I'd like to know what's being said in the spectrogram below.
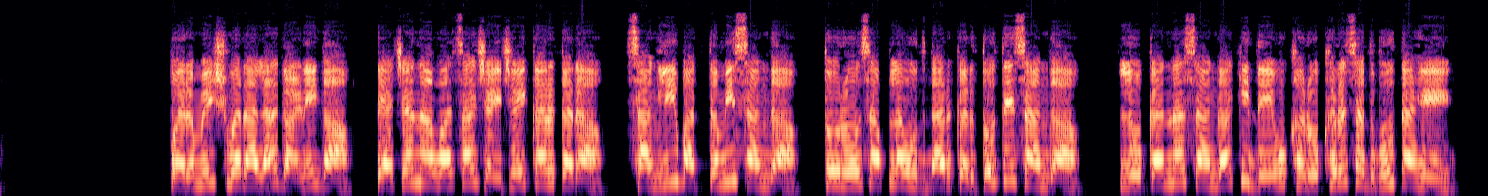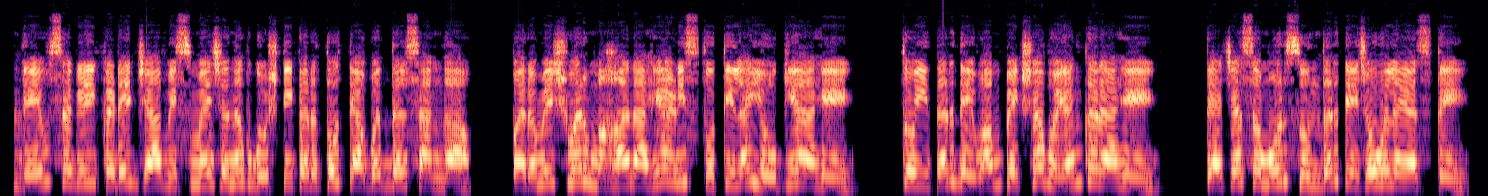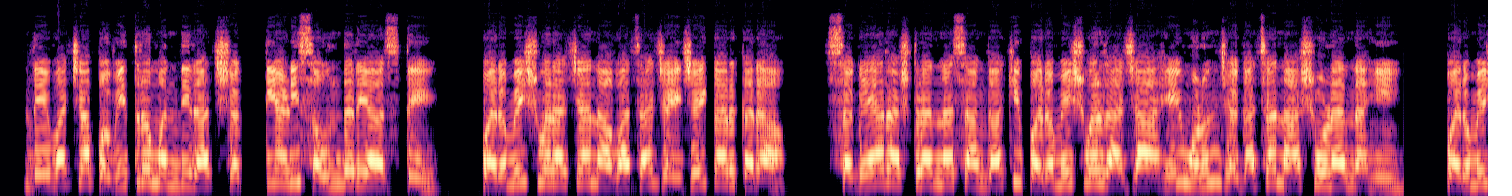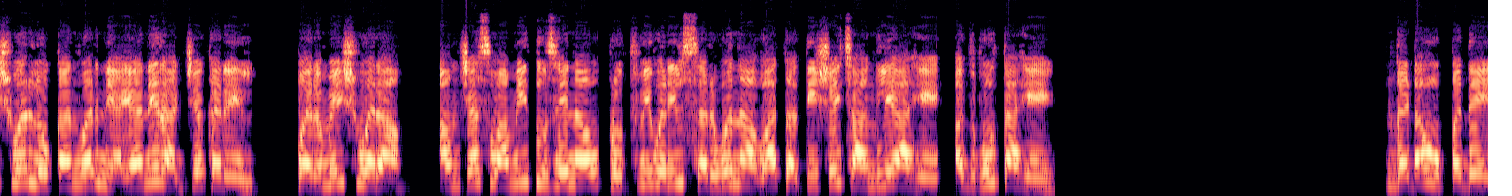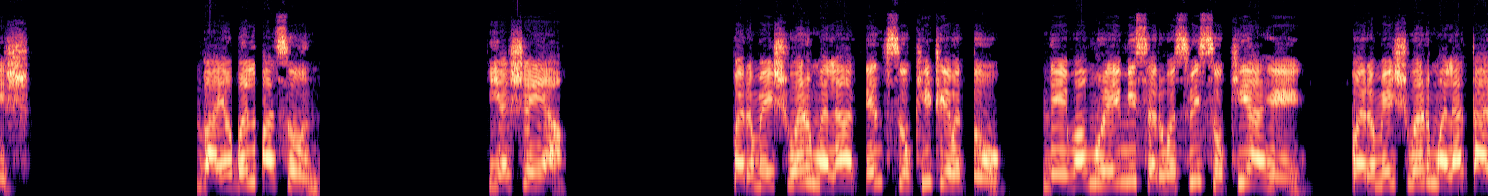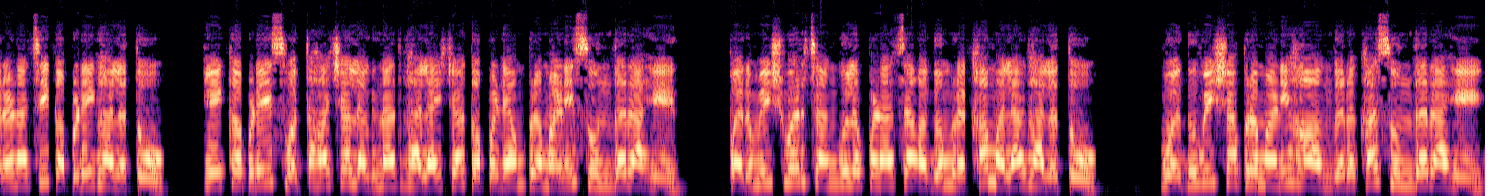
परमेश्वराला गाणे गा. त्याच्या नावाचा जय जयकार करा. चांगली बातमी सांगा. तो रोज आपला उद्धार करतो ते सांगा. लोकांना सांगा की देव खरोखरच अद्भुत आहे. देव सगळीकडे ज्या विस्मयजनक गोष्टी करतो त्याबद्दल सांगा. परमेश्वर महान आहे आणि स्तुतीला योग्य आहे. तो इतर देवांपेक्षा भयंकर आहे. त्याच्यासमोर सुंदर तेजोवलय असते. देवाच्या पवित्र मंदिरात शक्ती आणि सौंदर्य असते. परमेश्वराच्या नावाचा जय जयकार करा. सगळ्या राष्ट्रांना सांगा की परमेश्वर राजा आहे म्हणून जगाचा नाश होणार नाही. परमेश्वर लोकांवर न्यायाने राज्य करेल. परमेश्वरा आमच्या स्वामी तुझे नाव पृथ्वीवरील सर्व नावात अतिशय चांगले आहे अद्भुत आहे. दडा उपदेश. बायबलपासून यशया. परमेश्वर मला अत्यंत सुखी ठेवतो. देवामुळे मी सर्वस्वी सुखी आहे. परमेश्वर मला तारणाचे कपडे घालतो. हे कपडे स्वतःच्या लग्नात घालायच्या कपड्यांप्रमाणे सुंदर आहेत. परमेश्वर चांगुलपणाचा अगमरखा मला घालतो. वधुवेशाप्रमाणे हा अंगरखा सुंदर आहे.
